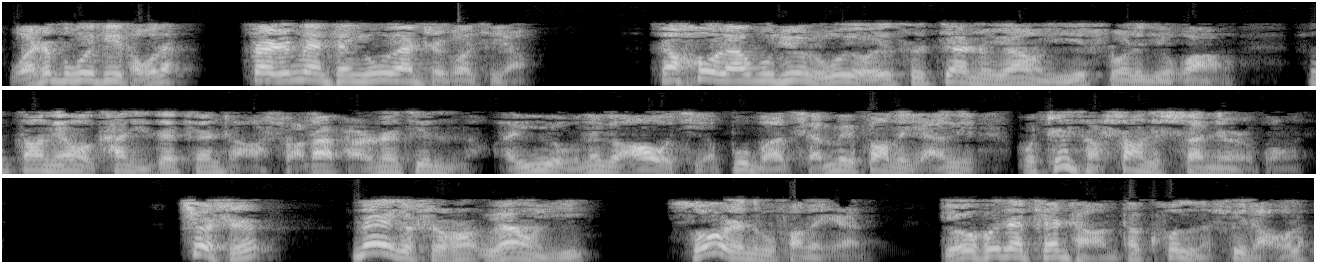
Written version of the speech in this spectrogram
我是不会低头的，在人面前永远趾高气扬。像后来吴君如有一次见着袁咏仪说了一句话，说当年我看你在片场耍大牌那劲呢，哎呦那个傲气，不把前辈放在眼里，我真想上去扇你耳光。确实那个时候袁咏仪所有人都不放在眼里，有一回在片场他困了睡着了。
